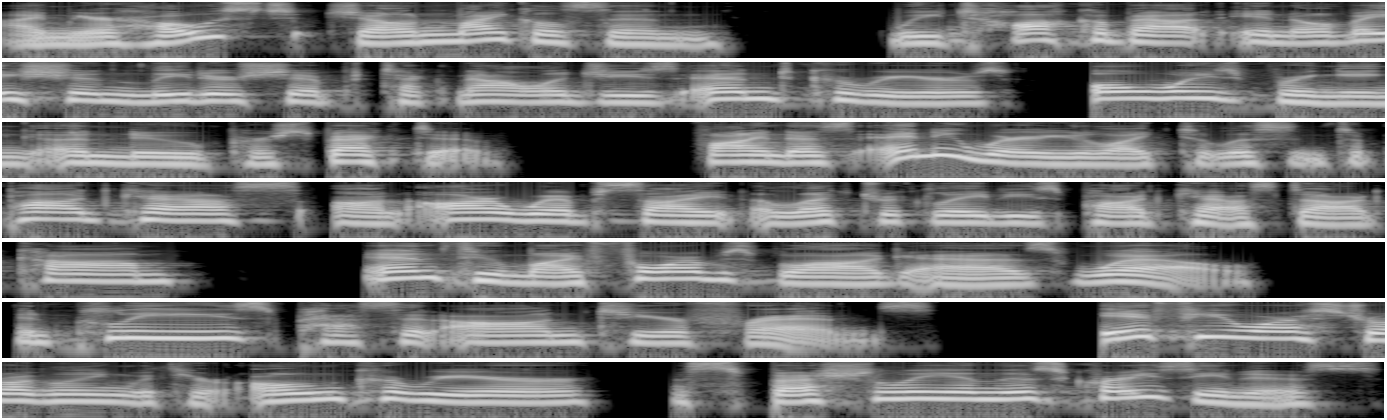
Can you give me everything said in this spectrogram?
I'm your host, Joan Michelson. We talk about innovation, leadership, technologies, and careers, always bringing a new perspective. Find us anywhere you like to listen to podcasts on our website, electricladiespodcast.com and through my Forbes blog as well. And please pass it on to your friends. If you are struggling with your own career, especially in this craziness,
